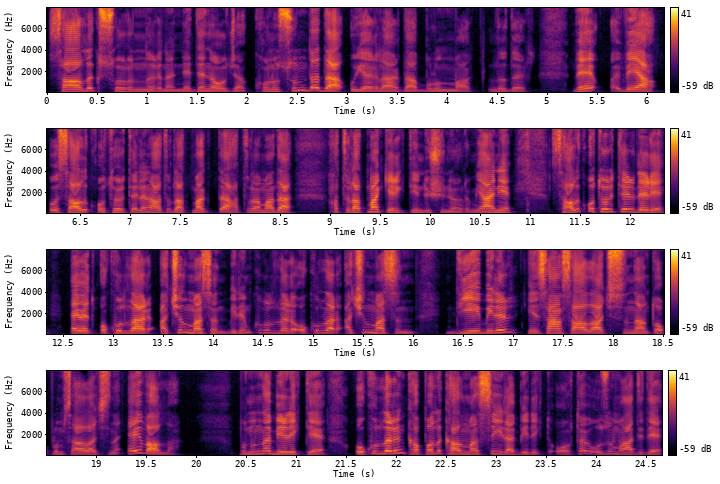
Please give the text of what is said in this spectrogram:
sağlık sorunlarına neden olacak konusunda da uyarılarda bulunmaklıdır. Ve veya o sağlık otoritelerini hatırlatmakta, hatırlamada hatırlatmak gerektiğini düşünüyorum. Yani sağlık otoriteleri evet okullar açılmasın, bilim kurulları okullar açılmasın diyebilir insan sağlığı açısından, toplum sağlığı açısından eyvallah. Bununla birlikte okulların kapalı kalmasıyla birlikte orta ve uzun vadede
